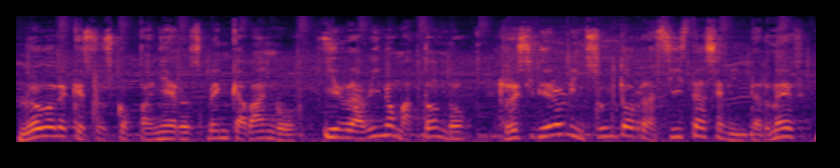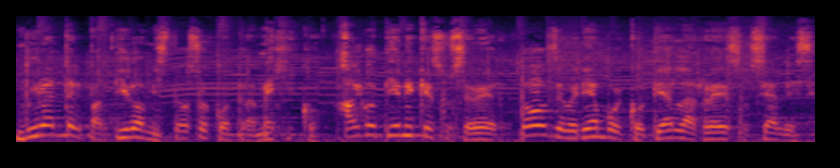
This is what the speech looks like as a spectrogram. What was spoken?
luego de que sus compañeros Ben Cabango y Rabino Matondo recibieron insultos racistas en internet durante el partido amistoso contra México. Algo tiene que suceder, todos deberían boicotear las redes sociales,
